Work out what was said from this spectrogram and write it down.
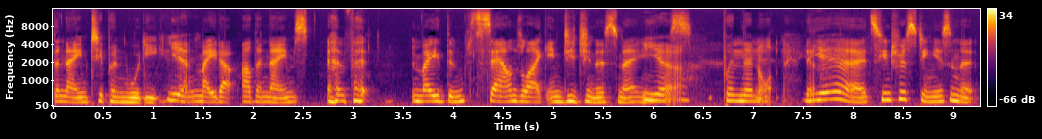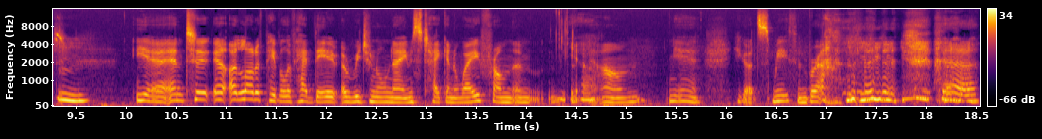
the name Tippenwoody Yeah. and made up other names that made them sound like indigenous names. Yeah, when they're not. Yeah. it's interesting, isn't it? Mm. Yeah, and to, a lot of people have had their original names taken away from them. Yeah. Um, yeah, you got Smith and Brown. Yeah.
